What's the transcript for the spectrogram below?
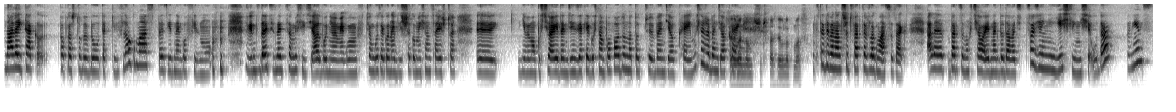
No ale i tak po prostu by był taki vlogmas bez jednego filmu. Więc dajcie znać, co myślicie, albo nie wiem, jakbym w ciągu tego najbliższego miesiąca jeszcze, yy, nie wiem, opuściła jeden dzień z jakiegoś tam powodu, no to czy będzie ok? Myślę, że będzie ok. Wtedy będą 3 czwarte vlogmasu. Wtedy będą 3 czwarte vlogmasu, tak. Ale bardzo bym chciała jednak dodawać codziennie, jeśli mi się uda, więc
